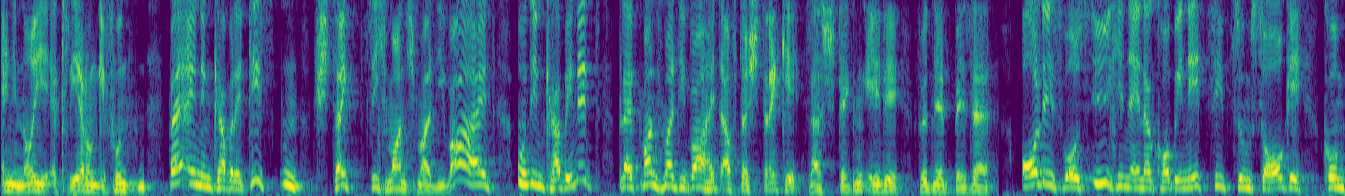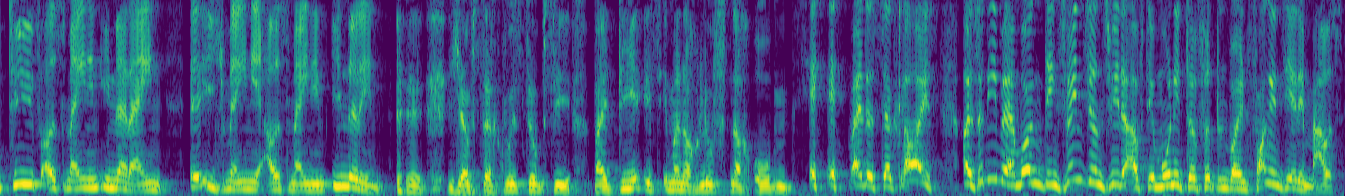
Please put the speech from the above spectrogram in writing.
eine neue Erklärung gefunden. Bei einem Kabarettisten streckt sich manchmal die Wahrheit und im Kabinett bleibt manchmal die Wahrheit auf der Strecke. Lass stecken, Ede, wird nicht besser. Alles, was ich in einer Kabinettssitzung sage, kommt tief aus meinen Innereien. Äh, Ich meine aus meinem Inneren. Ich hab's doch gewusst, Hupsi, bei dir ist immer noch Luft nach oben. Weil das ja klar ist. Also, lieber Herr Morgendings, wenn Sie uns wieder auf dem Monitor vierteln wollen, fangen Sie Ihre Maus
